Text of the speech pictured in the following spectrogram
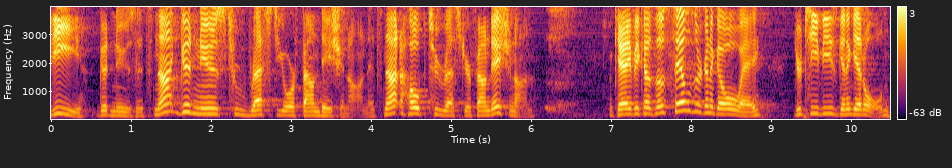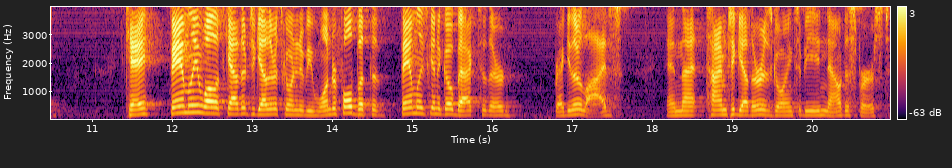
the good news. It's not good news to rest your foundation on. It's not hope to rest your foundation on. Okay? Because those sales are going to go away. Your TV is going to get old. Okay? Family, while it's gathered together, it's going to be wonderful, but the family's going to go back to their regular lives, and that time together is going to be now dispersed.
